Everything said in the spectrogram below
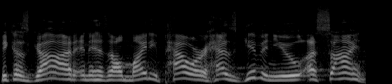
Because God, in His almighty power, has given you a sign.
